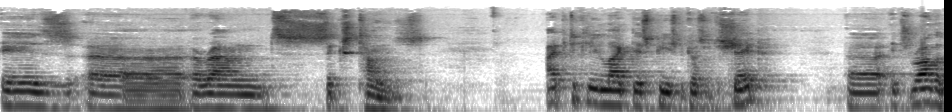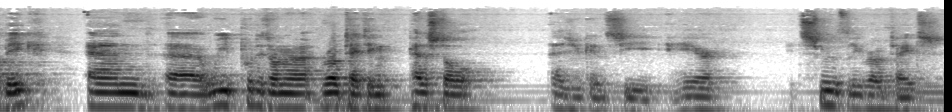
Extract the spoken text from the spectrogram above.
is uh, around six tons. I particularly like this piece because of the shape. Uh, it's rather big, and uh, we put it on a rotating pedestal, as you can see here It smoothly rotates,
